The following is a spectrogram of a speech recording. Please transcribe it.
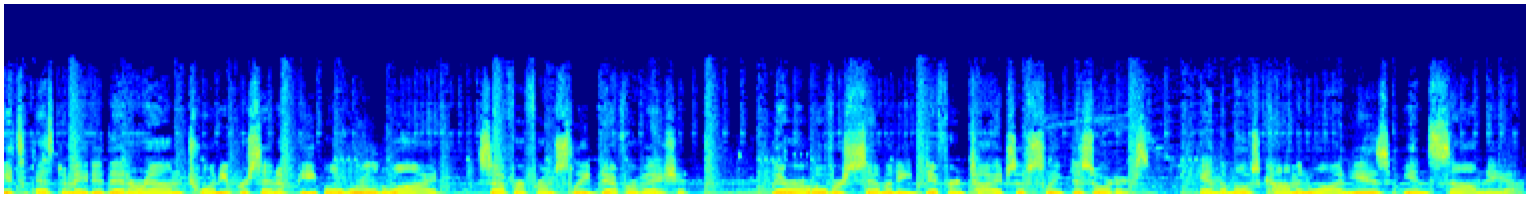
It's estimated that around 20% of people worldwide suffer from sleep deprivation. There are over 70 different types of sleep disorders, and the most common one is insomnia.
